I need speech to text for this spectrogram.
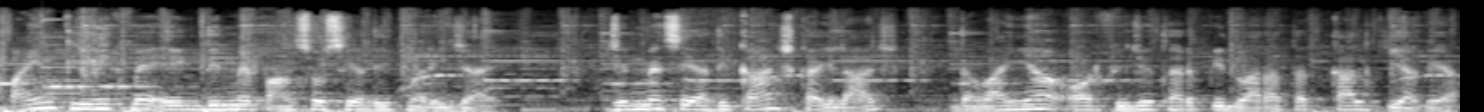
स्पाइन क्लिनिक में एक दिन में 500 से अधिक मरीज़ आए, जिनमें से अधिकांश का इलाज दवाइयाँ और फिजियोथेरेपी द्वारा तत्काल किया गया।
